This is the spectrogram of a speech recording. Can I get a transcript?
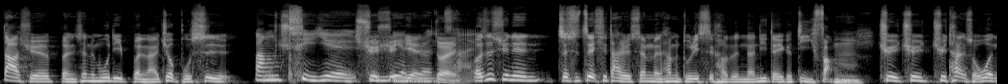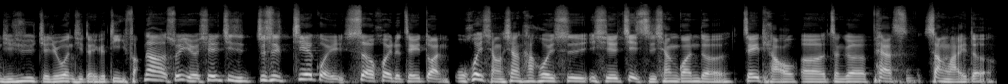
大学本身的目的本来就不是。帮企业训练人才，对，而是训练这是这些大学生们他们独立思考的能力的一个地方，嗯，去去去探索问题，去解决问题的一个地方。那所以有些技职就是接轨社会的这一段，我会想象它会是一些技职相关的这一条呃整个 path 上来的，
